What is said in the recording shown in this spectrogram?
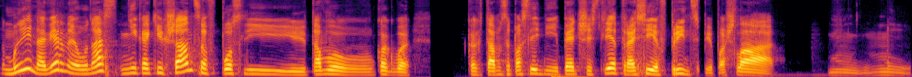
мы, наверное, у нас никаких шансов после того, как бы, как там за последние 5-6 лет Россия, в принципе, пошла, ну,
